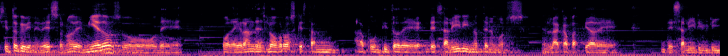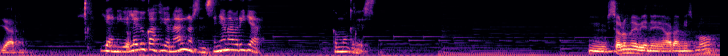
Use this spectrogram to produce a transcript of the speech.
siento que viene de eso, ¿no? De miedos o de, o de grandes logros que están a puntito de, salir y no tenemos la capacidad de, salir y brillar. ¿Y a nivel educacional nos enseñan a brillar? ¿Cómo crees? Mm, solo me viene ahora mismo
